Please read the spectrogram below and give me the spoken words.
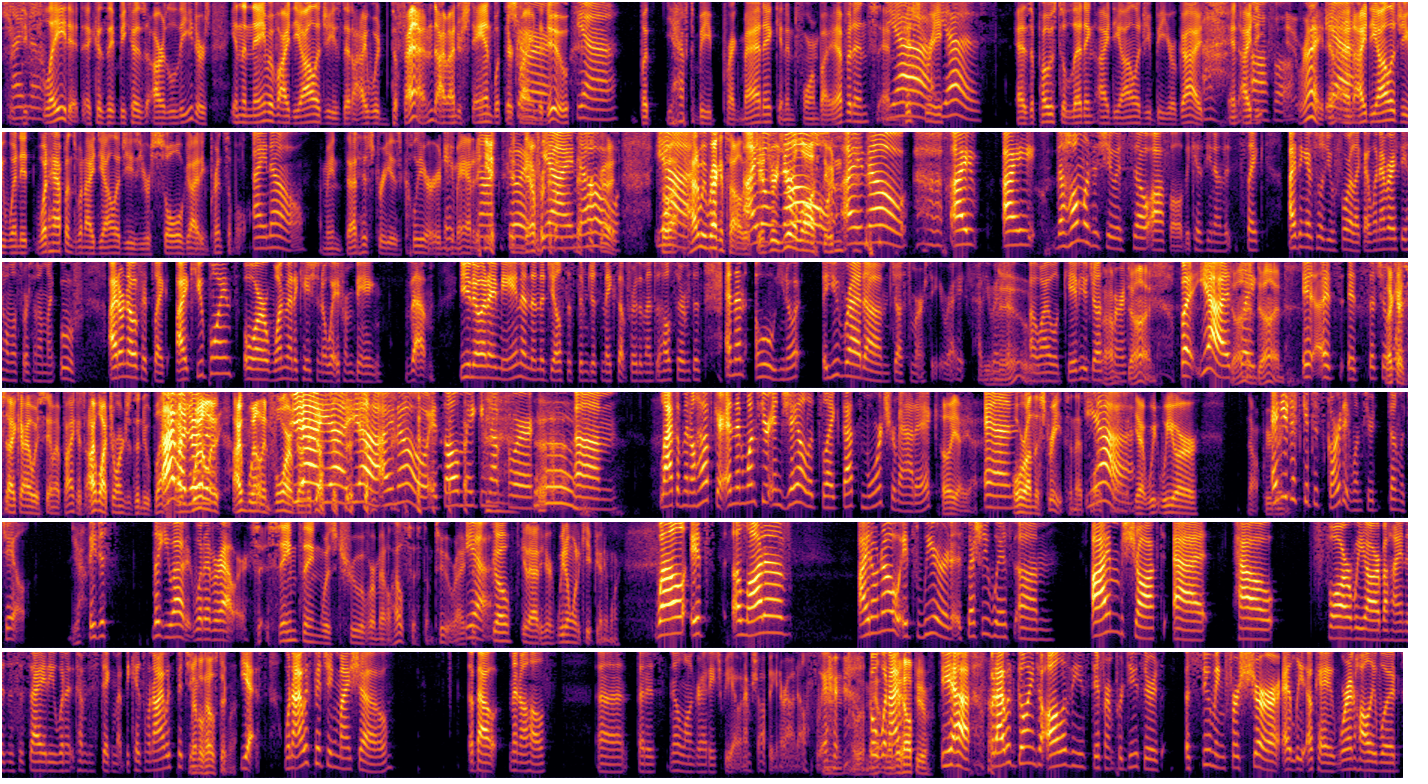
sort of I deflated because they, because our leaders, in the name of ideologies that I would defend, I understand what they're trying to do, Yeah. but you have to be pragmatic and informed by evidence and yeah. history, Yes. as opposed to letting ideology be your guide. and it's awful. right, and- Yeah. and, ideology when it what happens when ideology is your sole guiding principle. I know. I mean, that history is clear in It's humanity. not It good. never Yeah, goes, I never know. good. So uh, Yeah. how do we reconcile this, I Ginger? You're a law student. I know. I I the homeless issue is so awful because you know it's like I think I've told you before. Like I, whenever I see a homeless person, I'm like, oof. I don't know if it's like IQ points or one medication away from being them. You know what I mean? And then the jail system just makes up for the mental health services. And then, oh, you know what? You've read um, Just Mercy, right? Have you read? Just- No. oh, I will give you Just I'm Mercy. done. But yeah, it's Done like done. It, it's it's such a Like I, like I always say on my podcast, I watch Orange is the New Black. I watch am Orange well, the- I'm well informed yeah, on the justice yeah, system. yeah. I know. It's all making up for um, lack of mental health care. And then once you're in jail, it's like that's more traumatic. Oh yeah, yeah. And or on the streets, and that's more Yeah. traumatic. Yeah, we we are. No, we're and you just get discarded once you're done with jail. yeah. They just let you out at whatever hour. S- same thing was true of our mental health system too, right? Yeah. Just go, get out of here. We don't want to keep you anymore. Well, it's a lot of I don't know, it's weird, especially with um I'm shocked at how far we are behind as a society when it comes to stigma because when I was pitching Mental health stigma. Yes. When I was pitching my show about mental health, uh, that is no longer at HBO, and I'm shopping it around elsewhere. Let me, but when I me help you. yeah, but I was going to all of these different producers, assuming for sure, at least, okay, we're in Hollywood.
